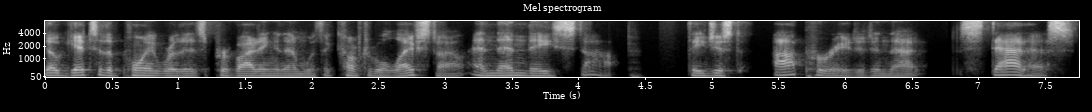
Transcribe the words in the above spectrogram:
They'll get to the point where it's providing them with a comfortable lifestyle, and then they stop. They just operated in that status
